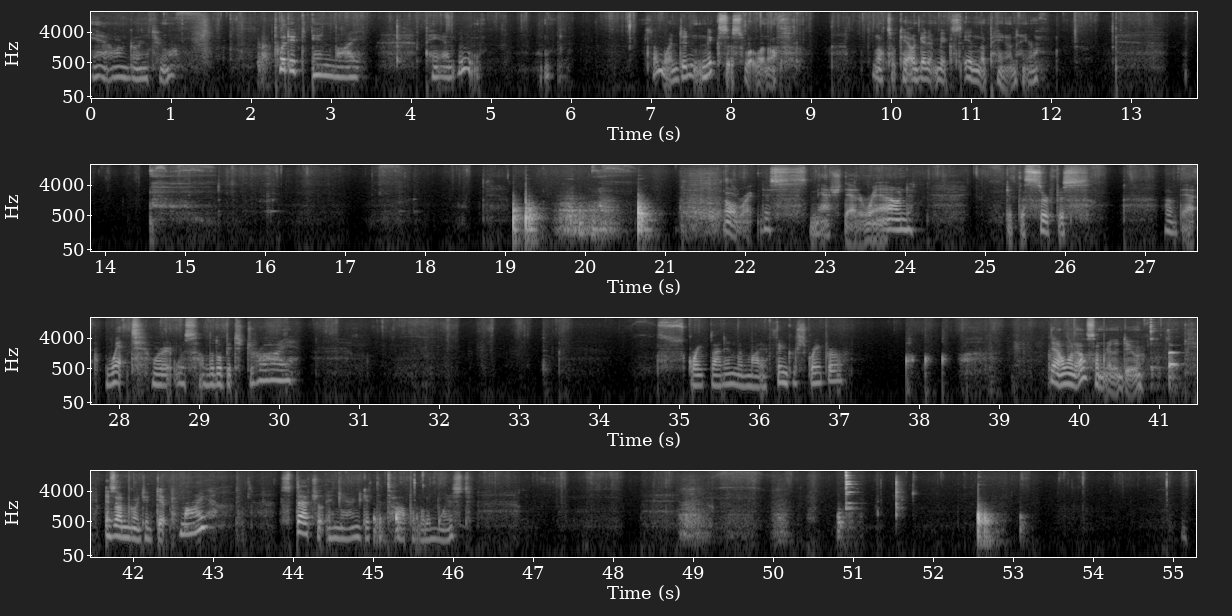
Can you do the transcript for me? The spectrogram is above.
Now I'm going to put it in my pan. Ooh, someone didn't mix this well enough. That's okay, I'll get it mixed in the pan here. All right, just smash that around. Get the surface of that wet where it was a little bit dry. Scrape that in with my finger scraper. Now what else I'm going to do is I'm going to dip my spatula in there and get the top a little moist.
